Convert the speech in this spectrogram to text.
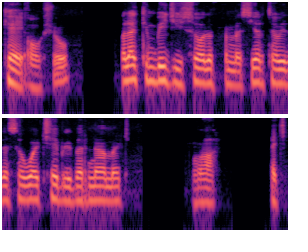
KO Show. ولكن بيجي يسولف عن مسيرته وإذا سويت شيء بالبرنامج راح أجي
